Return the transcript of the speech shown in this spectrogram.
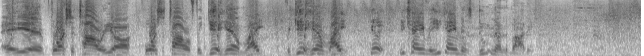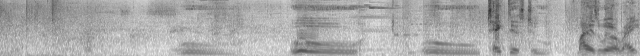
hey, yeah, force the tower, y'all. Force the tower. Forget him, right? Forget him, right? He, he can't even. He can't even do nothing about it. Ooh, ooh, ooh. Take this too. Might as well, right?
